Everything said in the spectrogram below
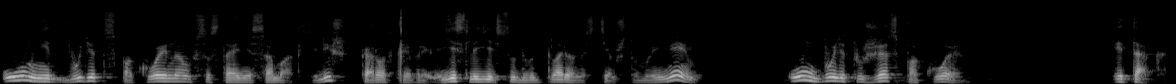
ум не будет спокойным в состоянии самадхи, лишь короткое время. Если есть удовлетворенность тем, что мы имеем, ум будет уже спокоен. Итак,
